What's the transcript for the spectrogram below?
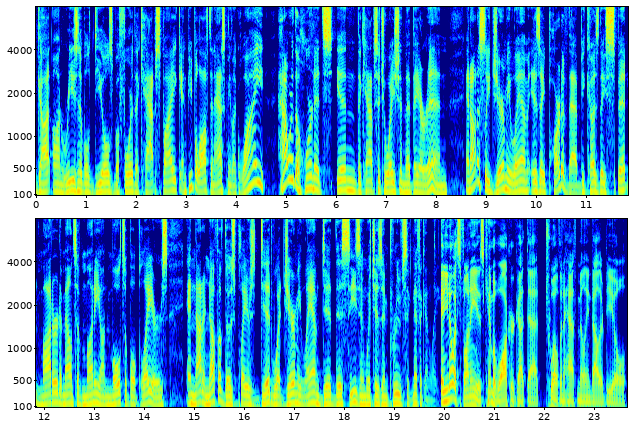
got on reasonable deals before the cap spike. And people often ask me, like, why how are the Hornets in the cap situation that they are in? And honestly, Jeremy Lamb is a part of that because they spent moderate amounts of money on multiple players, and not enough of those players did what Jeremy Lamb did this season, which is improved significantly. And you know what's funny is Kemba Walker got that twelve and a half million dollar deal.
